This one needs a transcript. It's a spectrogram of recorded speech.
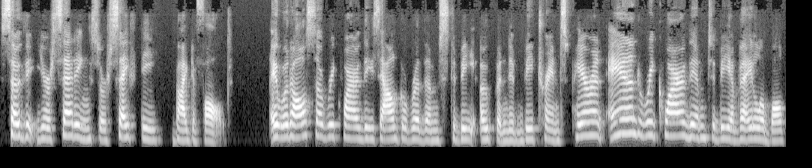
so that your settings are safety by default. It would also require these algorithms to be opened and be transparent and require them to be available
